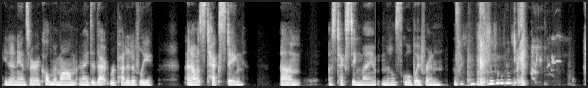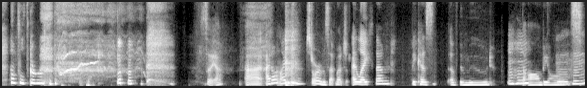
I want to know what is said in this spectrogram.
He didn't answer. I called my mom, and I did that repetitively. And I was texting. Um, I was texting my middle school boyfriend. I was like, I'm so scared. so yeah, uh, I don't like storms that much. I like them because of the mood, the Mm-hmm. ambiance, Mm-hmm.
